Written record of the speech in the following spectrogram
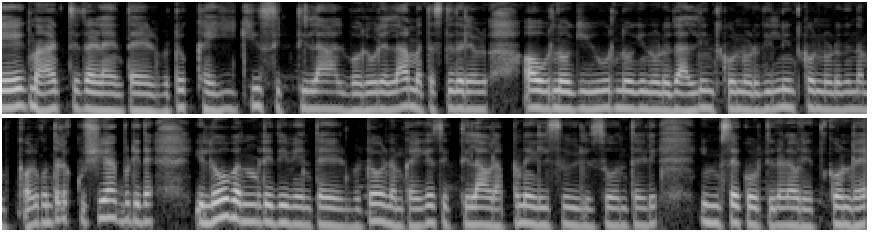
ಹೇಗೆ ಮಾಡ್ತಿದ್ದಾಳೆ ಅಂತ ಹೇಳ್ಬಿಟ್ಟು ಕೈಗೆ ಸಿಕ್ತಿಲ್ಲ ಅಲ್ಲಿ ಬರೋರೆಲ್ಲ ಮತ್ತಿಸ್ತಿದ್ದಾರೆ ಅವಳು. ಅವ್ರನ್ನೋಗಿ ಹೋಗಿ ಇವ್ರನ್ನ ಹೋಗಿ ನೋಡೋದು, ಅಲ್ಲಿ ನಿಂತ್ಕೊಂಡು ನೋಡೋದು, ಇಲ್ಲಿ ನಿಂತ್ಕೊಂಡು ನೋಡೋದು ನಮ್ಮ ಅವ್ಳಿಗೊಂಥರ ಖುಷಿಯಾಗ್ಬಿಟ್ಟಿದೆ ಎಲ್ಲೋ ಬಂದ್ಬಿಟ್ಟಿದ್ದೀವಿ ಅಂತ ಹೇಳ್ಬಿಟ್ಟು ಅವ್ಳು ನಮ್ಮ ಕೈಗೆ ಸಿಗ್ತಿಲ್ಲ ಅವ್ರ ಅಪ್ಪನ ಇಳಿಸು ಇಳಿಸು ಅಂತೇಳಿ ಹಿಂಸೆ ಕೊಡ್ತಿದ್ದಾಳೆ ಅವ್ರು ಎತ್ಕೊಂಡ್ರೆ.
